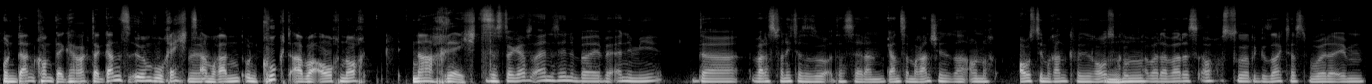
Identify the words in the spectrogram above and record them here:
Und dann kommt der Charakter ganz irgendwo rechts Ja. am Rand und guckt aber auch noch nach rechts. Das, da gab es eine Szene bei, bei Enemy, da war das zwar nicht, dass er, so, dass er dann ganz am Rand steht und dann auch noch aus dem Rand quasi rausguckt, Mhm. aber da war das auch, was du gerade gesagt hast, wo er da eben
